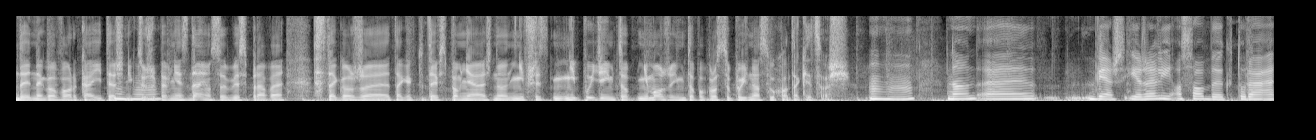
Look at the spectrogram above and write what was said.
do jednego worka i też mhm. niektórzy pewnie zdają sobie sprawę z tego, że tak jak tutaj wspomniałaś, no nie, wszyscy, nie pójdzie im to, nie może im to po prostu pójść na sucho, takie coś. Mhm. No e, wiesz, jeżeli osoby, które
